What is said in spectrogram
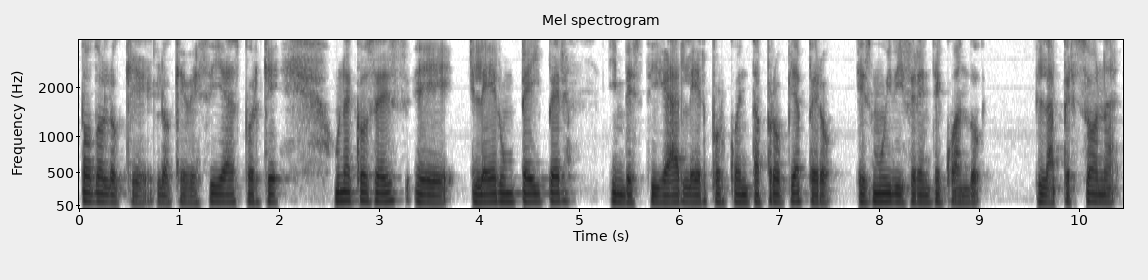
todo lo que, lo que decías, porque una cosa es eh, leer un paper, investigar, leer por cuenta propia, pero es muy diferente cuando la persona,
